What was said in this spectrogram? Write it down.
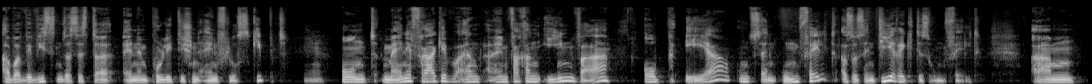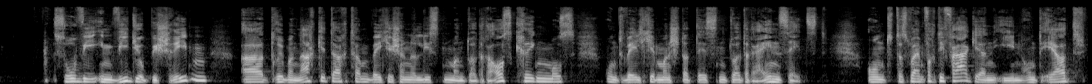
Aber wir wissen, dass es da einen politischen Einfluss gibt. Mhm. Und meine Frage war einfach an ihn war, ob er und sein Umfeld, also sein direktes Umfeld, ähm, so wie im Video beschrieben, äh, darüber nachgedacht haben, welche Journalisten man dort rauskriegen muss und welche man stattdessen dort reinsetzt. Und das war einfach die Frage an ihn. Und er hat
